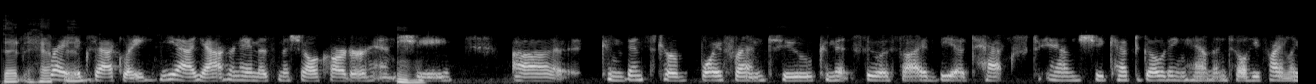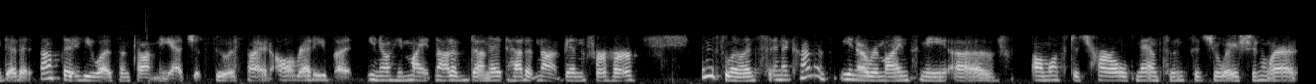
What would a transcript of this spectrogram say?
that happened. Right, exactly. Yeah, yeah. Her name is Michelle Carter, and Mm-hmm. she uh, convinced her boyfriend to commit suicide via text, and she kept goading him until he finally did it. Not that he wasn't on the edge of suicide already, but you know he might not have done it had it not been for her influence. And it kind of you know reminds me of almost a Charles Manson situation where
